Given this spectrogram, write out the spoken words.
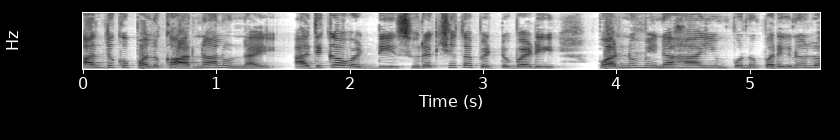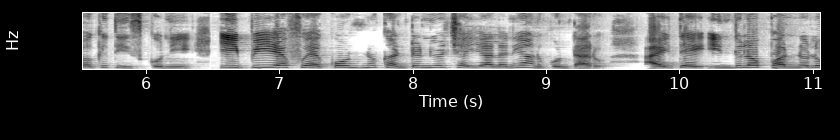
అందుకు పలు కారణాలున్నాయి. అధిక వడ్డీ సురక్షిత పెట్టుబడి పన్ను మినహాయింపును పరిగణలోకి తీసుకుని ఈపీఎఫ్ అకౌంట్ను కంటిన్యూ చేయాలని అనుకుంటారు. అయితే ఇందులో పన్నులు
